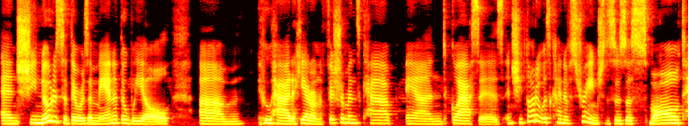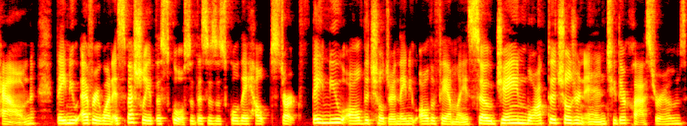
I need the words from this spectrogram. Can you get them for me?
and she noticed that there was a man at the wheel um, who had he had on a fisherman's cap and glasses and she thought it was kind of strange. This was a small town. They knew everyone especially at the school. So this is a school they helped start they knew all the children they knew all the families. So jayne walked the children in to their classrooms.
